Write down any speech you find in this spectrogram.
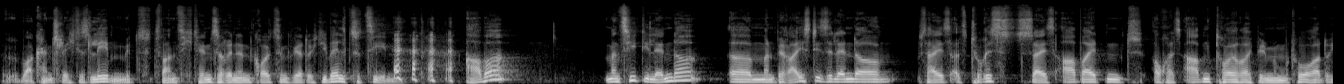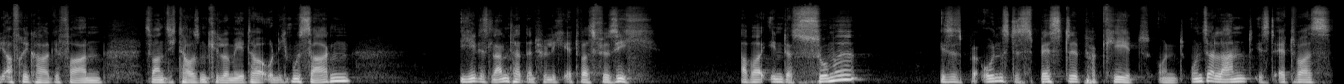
Das war kein schlechtes Leben, mit 20 Tänzerinnen kreuz und quer durch die Welt zu ziehen. Aber man sieht die Länder, äh, man bereist diese Länder, sei es als Tourist, sei es arbeitend, auch als Abenteurer. Ich bin mit dem Motorrad durch Afrika gefahren, 20.000 Kilometer. Und ich muss sagen, jedes Land hat natürlich etwas für sich. Aber in der Summe ist es bei uns das beste Paket. Und unser Land ist etwas,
